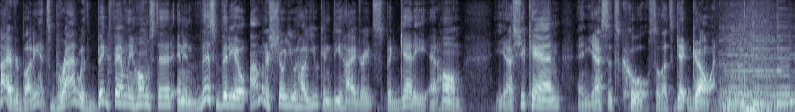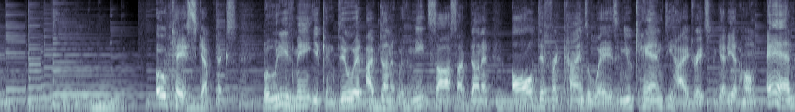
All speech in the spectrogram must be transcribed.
everybody, it's Brad with Big Family Homestead and in this video I'm going to show you how you can dehydrate spaghetti at home. Yes you can, and yes it's cool, so let's get going. Okay skeptics, believe me you can do it. I've done it with meat sauce, I've done it all different kinds of ways and you can dehydrate spaghetti at home and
